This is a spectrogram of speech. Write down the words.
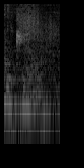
Triple kill.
